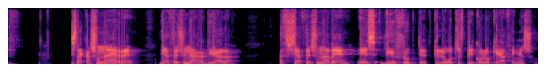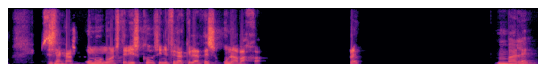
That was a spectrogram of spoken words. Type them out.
Si sacas una R, le haces una retirada. Si haces una D, es Disrupted, que luego te explico lo que hacen eso. Si Sí. sacas un 1 asterisco, significa que le haces una baja. Vale.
